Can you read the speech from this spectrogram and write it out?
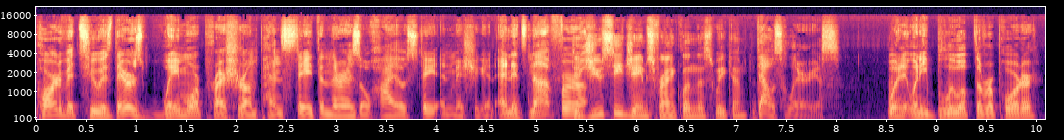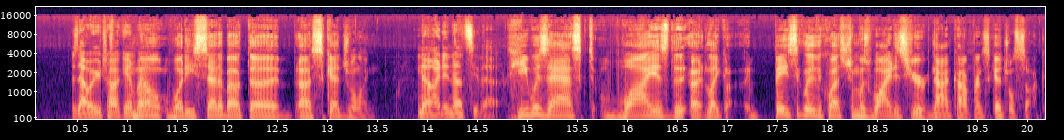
part of it too is there is way more pressure on Penn State than there is Ohio State and Michigan, and it's not for Did you see James Franklin this weekend? that was hilarious when when he blew up the reporter. Is that what you're talking about? No, what he said about the uh, scheduling. No, I did not see that. He was asked why is the uh, like basically the question was why does your non-conference schedule suck?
